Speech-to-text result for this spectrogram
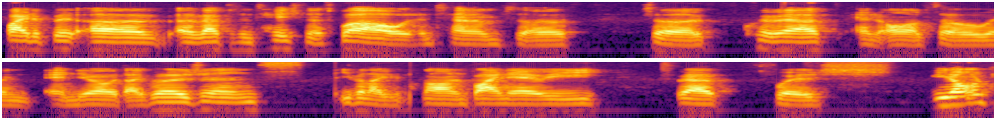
quite a bit of, of representation as well in terms of the queer rep and also in, in neurodivergence, even like non-binary rep, which you don't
